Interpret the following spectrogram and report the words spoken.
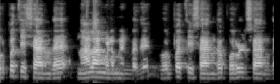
உற்பத்தி சார்ந்த நாலாம் இடம் என்பது உற்பத்தி சார்ந்த பொருள் சார்ந்த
